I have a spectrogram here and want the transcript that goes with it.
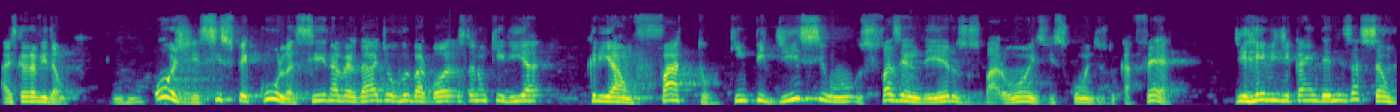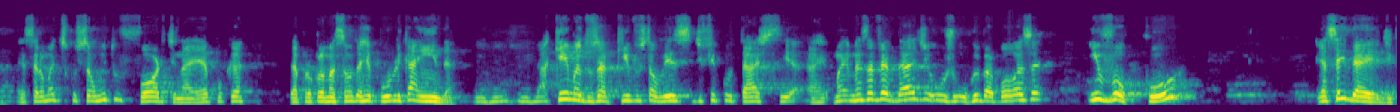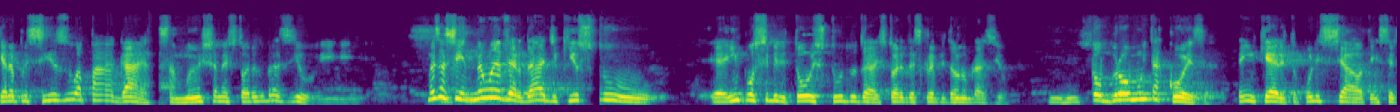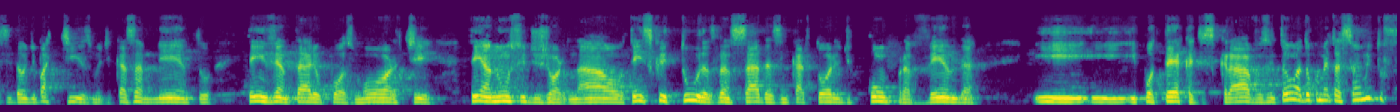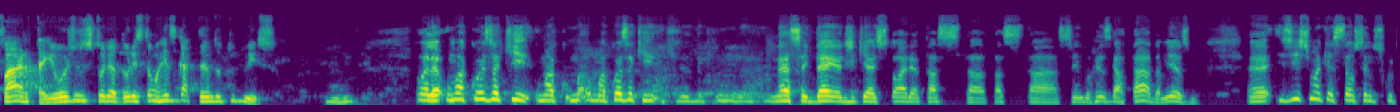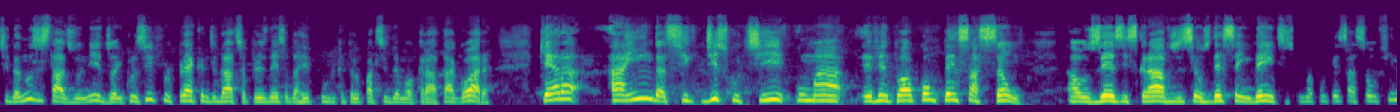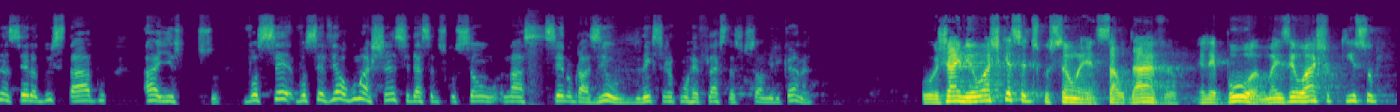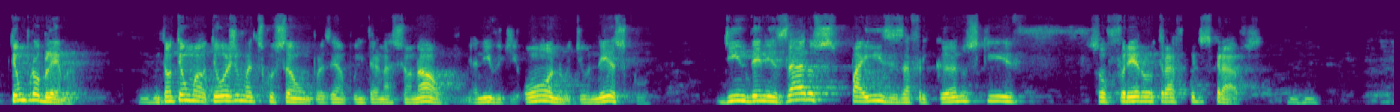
à escravidão. Uhum. Hoje se especula se, na verdade, o Rui Barbosa não queria criar um fato que impedisse os fazendeiros, os barões, viscondes do café, de reivindicar a indenização. Essa era uma discussão muito forte na época da proclamação da República ainda. Uhum, uhum. A queima dos arquivos talvez dificultasse, a, mas, na verdade o, o Rui Barbosa invocou essa ideia de que era preciso apagar essa mancha na história do Brasil. E, mas assim, não é verdade que isso é, impossibilitou o estudo da história da escravidão no Brasil. Uhum. Sobrou muita coisa. Tem inquérito policial, tem certidão de batismo, de casamento, tem inventário pós-morte, tem anúncio de jornal, tem escrituras lançadas em cartório de compra, venda e, e hipoteca de escravos. Então, a documentação é muito farta e hoje os historiadores estão resgatando tudo isso. Uhum. Olha, uma coisa que uma, uma coisa que nessa ideia de que a história está tá, tá, tá sendo resgatada mesmo, é, existe uma questão sendo discutida nos Estados Unidos, inclusive por pré-candidatos à presidência da República pelo Partido Democrata agora, que era ainda se discutir uma eventual compensação aos ex-escravos e seus descendentes, uma compensação financeira do Estado a isso. Você, você vê alguma chance dessa discussão nascer no Brasil, nem que seja como reflexo da discussão americana? Ô, Jaime, eu acho que essa discussão é saudável, ela é boa, mas eu acho que isso tem um problema. Uhum. Então, tem, uma, tem hoje uma discussão, por exemplo, internacional, a nível de ONU, de Unesco, de indenizar os países africanos que sofreram o tráfico de escravos. Uhum.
